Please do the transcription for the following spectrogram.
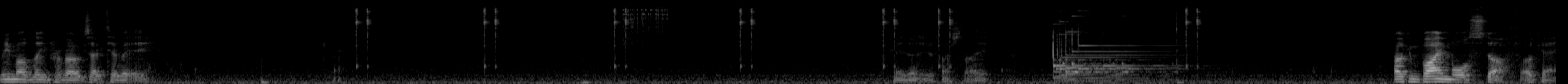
Remodeling provokes activity. Okay. Okay, don't need a flashlight. I can buy more stuff. Okay.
